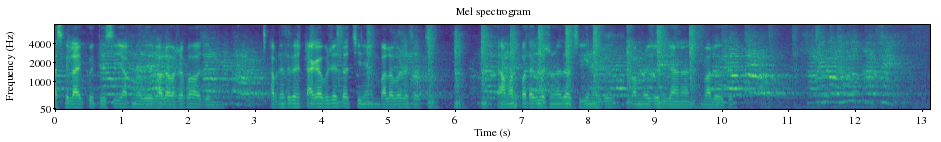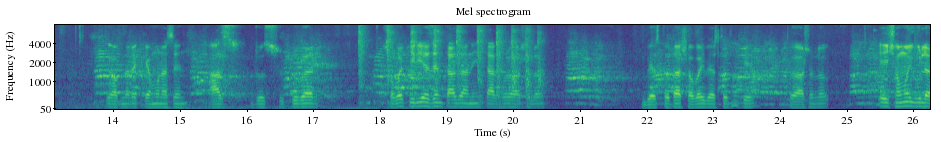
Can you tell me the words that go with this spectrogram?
আজকে লাইভ করতেছি আপনাদের ভালোবাসা পাওয়ার জন্য। আপনাদের কাছে টাকা পয়সা চাচ্ছি না, ভালোবাসা চাচ্ছি। তা আমার কথাগুলো শোনা যাচ্ছে কিনা একটু আপনারা যদি জানান, ভালো হতো। তো আপনারা কেমন আছেন? আজ রোজ শুক্রবার। সবাই ফিরে আছেন, তা জানি। তারপরে আসলে ব্যস্ততা, সবাই ব্যস্ত থাকে। তো আসলে এই সময়গুলা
